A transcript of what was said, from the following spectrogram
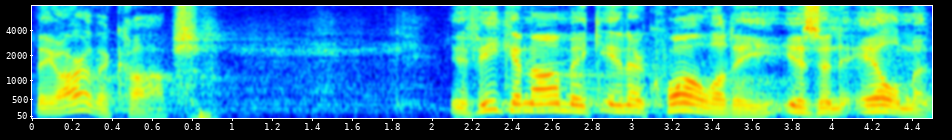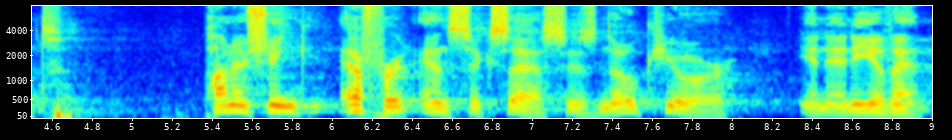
they are the cops. If economic inequality is an ailment, punishing effort and success is no cure in any event.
